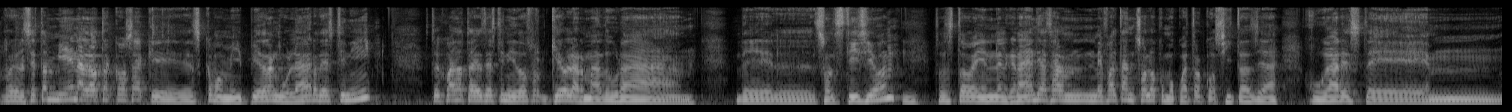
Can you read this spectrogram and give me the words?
regresé también a la otra cosa que es como mi piedra angular, Destiny. Estoy jugando otra vez Destiny 2 porque quiero la armadura del solsticio. Entonces estoy en el grind. Ya saben, me faltan solo como cuatro cositas ya. Jugar este. mm,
